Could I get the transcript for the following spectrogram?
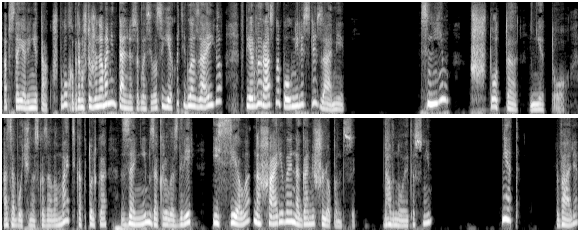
обстояли не так уж плохо, потому что жена моментально согласилась ехать, и глаза ее в первый раз наполнились слезами. — С ним что-то не то, — озабоченно сказала мать, как только за ним закрылась дверь и села, нашаривая ногами шлепанцы. — Давно это с ним? — Нет. Валя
